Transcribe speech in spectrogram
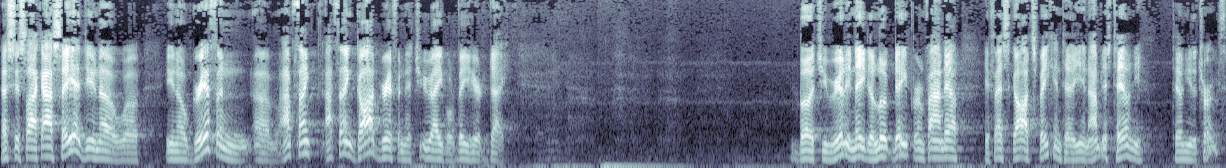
That's just like I said, you know. Uh, you know, Griffin, uh, I thank, I thank God, Griffin, that you're able to be here today. But you really need to look deeper and find out if that's God speaking to you. And I'm just telling you, telling you the truth.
